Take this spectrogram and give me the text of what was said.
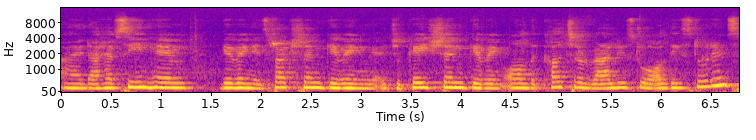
And I have seen him giving instruction, giving education, giving all the cultural values to all these students.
